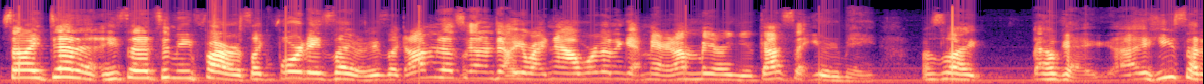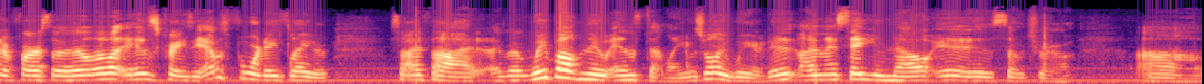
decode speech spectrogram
So I didn't. He said it to me first, like four days later. He's like, I'm just going to tell you right now, we're going to get married. I'm marrying you. God sent you to me. I was like, okay, he said it first. So it was crazy. It was four days later. So I thought, we both knew instantly. It was really weird. It, and they say you know, it is so true. Um,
